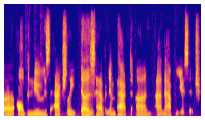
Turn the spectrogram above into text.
uh, all the news actually does have an impact on on app usage.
